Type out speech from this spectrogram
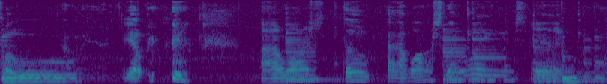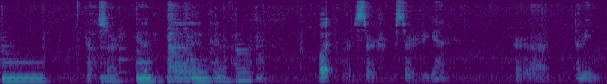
Flow. Yep. I wash the I wash the waves. and- Oh, sorry. What? Or start start it again. Or uh, I mean, yeah.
